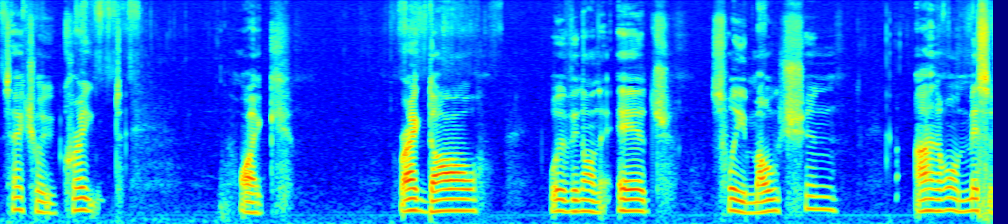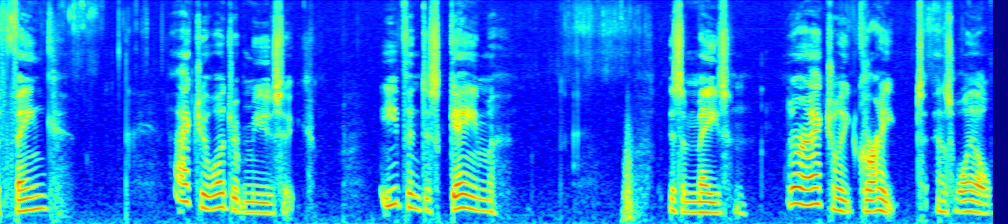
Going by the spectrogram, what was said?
It's actually great. Like ragdoll living on the edge sweet emotion i don't Wanna miss a thing. I actually love their music. Even this game is amazing. They're actually great as well.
